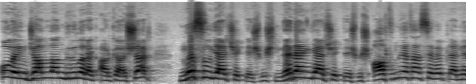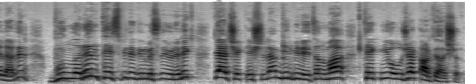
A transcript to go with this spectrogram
Olayın canlandırılarak arkadaşlar nasıl gerçekleşmiş, neden gerçekleşmiş, altında yatan sebepler nelerdir? Bunların tespit edilmesine yönelik gerçekleştirilen bir bireyi tanıma tekniği olacak arkadaşlarım.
